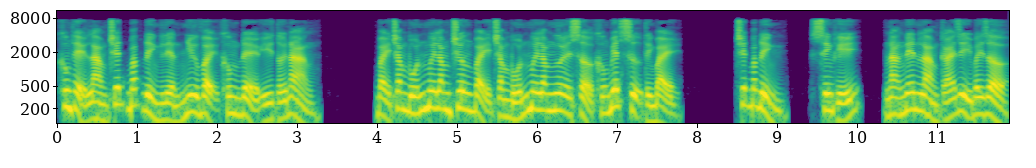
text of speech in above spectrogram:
không thể làm chết Bắc Đình liền như vậy không để ý tới nàng. 745 chương 745 ngươi sở không biết sự tình bảy. Chết Bắc Đình, sinh khí, nàng nên làm cái gì bây giờ,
